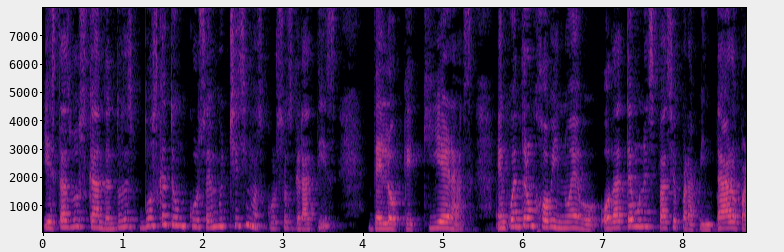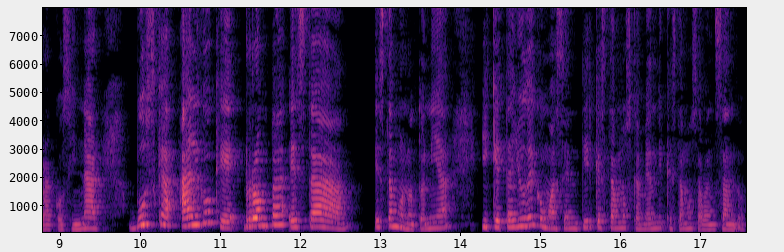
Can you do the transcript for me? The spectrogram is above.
y estás buscando, entonces búscate un curso, hay muchísimos cursos gratis de lo que quieras. Encuentra un hobby nuevo o date un espacio para pintar o para cocinar. Busca algo que rompa esta, esta monotonía y que te ayude como a sentir que estamos cambiando y que estamos avanzando.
